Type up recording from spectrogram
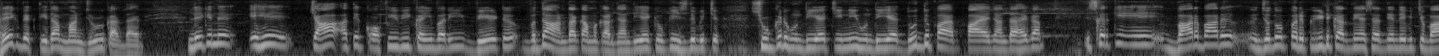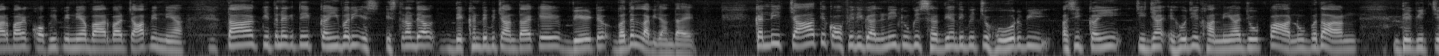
ਹਰੇਕ ਵਿਅਕਤੀ ਦਾ ਮਨ ਜ਼ਰੂਰ ਕਰਦਾ ਹੈ। ਲੇਕਿਨ ਇਹ ਚਾਹ ਅਤੇ ਕੌਫੀ ਵੀ ਕਈ ਵਾਰੀ weight ਵਧਾਉਣ ਦਾ ਕੰਮ ਕਰ ਜਾਂਦੀ ਹੈ, ਕਿਉਂਕਿ ਇਸ ਦੇ ਵਿੱਚ ਸ਼ੂਗਰ ਹੁੰਦੀ ਹੈ, ਚੀਨੀ ਹੁੰਦੀ ਹੈ, ਦੁੱਧ ਪਾ- ਪਾਇਆ ਜਾਂਦਾ ਹੈਗਾ। ਇਸ ਕਰਕੇ ਇਹ ਬਾਰ-ਬਾਰ ਜਦੋਂ ਆਪਾਂ ਰਿਪੀਟ ਕਰਦੇ ਹਾਂ ਸਰਦੀਆਂ ਦੇ ਵਿੱਚ ਬਾਰ-ਬਾਰ ਕੌਫੀ ਪੀਂਦੇ ਹਾਂ ਬਾਰ-ਬਾਰ ਚਾਹ ਪੀਂਦੇ ਹਾਂ, ਤਾਂ ਕਿਤੇ ਨਾ ਕਿਤੇ ਕਈ ਵਾਰੀ ਇਸ ਇਸ ਤਰ੍ਹਾਂ ਦਾ ਦੇਖਣ ਦੇ ਵਿੱਚ ਆਉਂਦਾ ਕਿ weight ਵਧਣ ਲੱਗ ਜਾਂਦਾ ਹੈ। ਕੱਲੀ ਚਾਹ ਤੇ ਕੌਫੀ ਦੀ ਗੱਲ ਨਹੀਂ, ਕਿਉਂਕਿ ਸਰਦੀਆਂ ਦੇ ਵਿੱਚ ਹੋਰ ਵੀ ਅਸੀਂ ਕਈ ਚੀਜ਼ਾਂ ਇਹੋ ਜਿਹੀਆਂ ਖਾਂਦੇ ਹਾਂ ਜੋ ਭਾਰ ਨੂੰ ਵਧਾਉਣ ਦੇ ਵਿੱਚ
